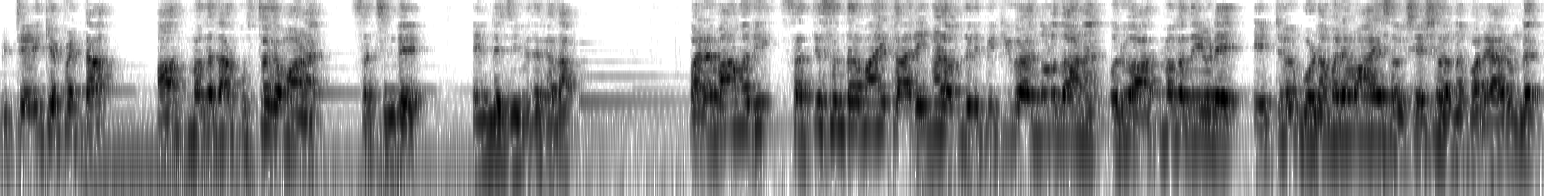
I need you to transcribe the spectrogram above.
വിറ്റഴിക്കപ്പെട്ട ആത്മകഥാ പുസ്തകമാണ് സച്ചിന്റെ എന്റെ ജീവിതകഥ. പരമാവധി സത്യസന്ധമായ കാര്യങ്ങൾ അവതരിപ്പിക്കുക എന്നുള്ളതാണ് ഒരു ആത്മകഥയുടെ ഏറ്റവും ഗുണപരമായ സവിശേഷത എന്ന് പറയാറുണ്ട്.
